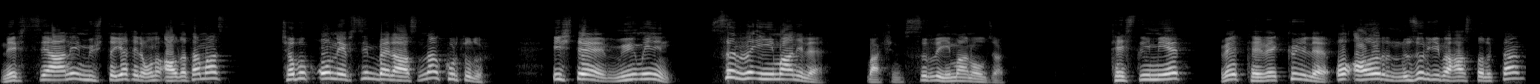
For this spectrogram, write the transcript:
nefsani müştehiyat ile onu aldatamaz. Çabuk o nefsin belasından kurtulur. İşte müminin sırrı iman ile bak şimdi sırrı iman olacak. Teslimiyet ve tevekkül ile o ağır nüzul gibi hastalıktan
